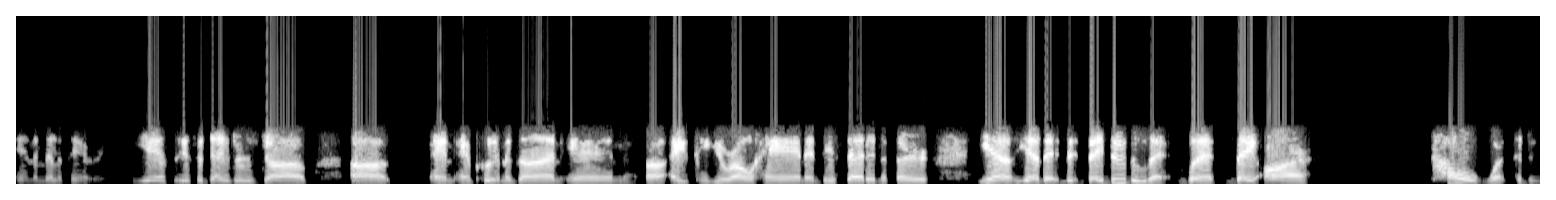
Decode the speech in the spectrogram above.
in the military. Yes, it's a dangerous job, uh, and and putting a gun in a 18 year old hand and this, that, and the third. Yeah, yeah, they, they they do do that, but they are told what to do.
